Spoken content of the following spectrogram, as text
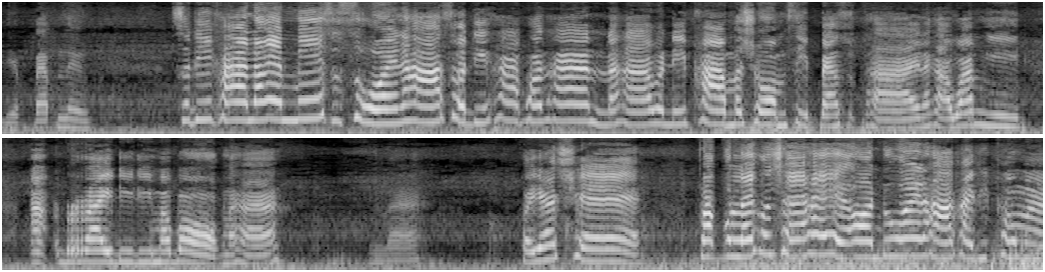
เดี๋ยวแป๊บหนึ่งสวัสดีค่ะน้องเอมมี่สวยๆนะคะ สวัสดีค่ะพ่อท่านนะคะ วันนี้พามาชมสีแปลงสุดท้ายนะคะ ว่ามีอะไรดีๆมาบอกนะคะนะขออนุญาตแชร์ฝากกดไลค์กดแชร์ให้เอออนด้วยนะคะ ใครที่เข้ามา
